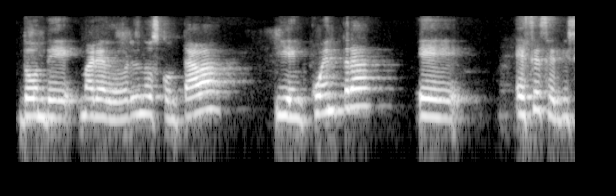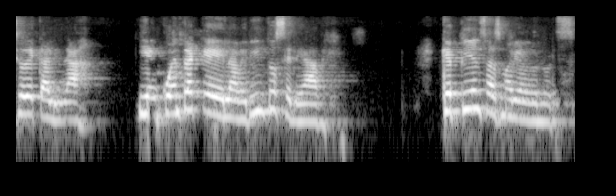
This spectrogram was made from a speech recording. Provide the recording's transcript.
donde María Dolores nos contaba y encuentra eh, ese servicio de calidad y encuentra que el laberinto se le abre. ¿Qué piensas, María Dolores?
